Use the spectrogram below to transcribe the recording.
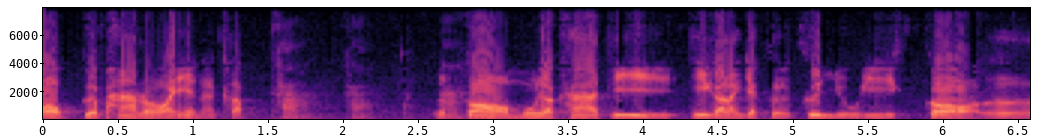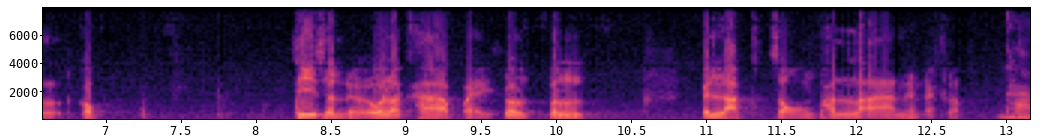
ตกเกือบห้าร้อยนะครับ ค่ะค่ะแล้วก็มูลค่าที่ที่กำลังจะเกิดขึ้นอยู่อีก ก็เอ่อก็ที่เสนอราคาไปก็ก็เป็นหลักสองพันล้านนะครับ ค่ะ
